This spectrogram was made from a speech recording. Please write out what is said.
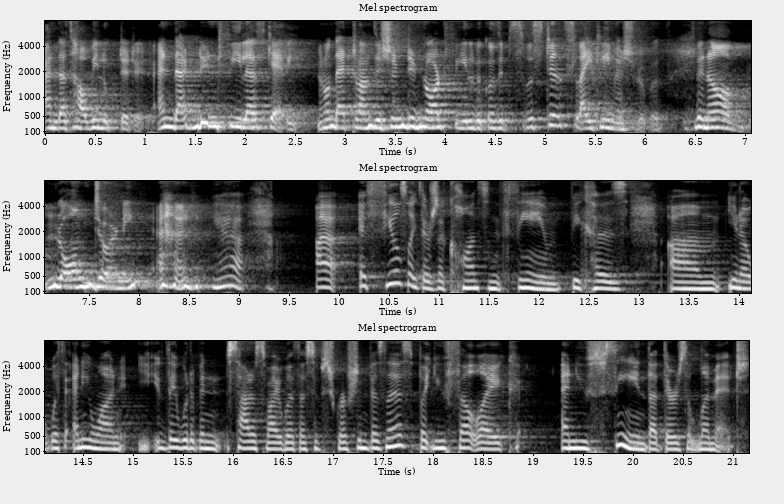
and that's how we looked at it. And that didn't feel as scary. You know that transition did not feel because it was still slightly measurable. It's been a long journey. Yeah. Uh, it feels like there's a constant theme because, um, you know, with anyone, they would have been satisfied with a subscription business, but you felt like and you've seen that there's a limit.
